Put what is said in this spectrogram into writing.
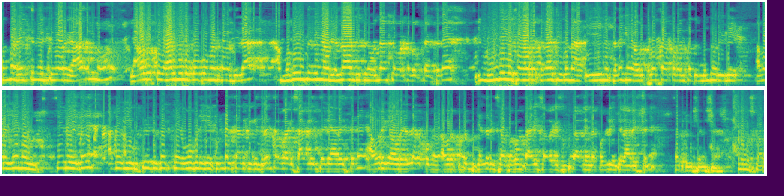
ತುಂಬಾ ರೇಖನೆ ಇರ್ತೀವಿ ಅವ್ರಿಗೆ ಆದ್ರೂ ಯಾವತ್ತೂ ಯಾರ ಮೇಲೆ ಕೋಪ ಮಾಡ್ಕೊಳ್ಳೋದಿಲ್ಲ. ಆ ಮಗುವಿನ ತರನೇ ಅವ್ರು ಎಲ್ಲಾ ಜೊತೆ ಹೊಂದಾಣಿಕೆ ಮಾಡ್ಕೊಂಡು ಹೋಗ್ತಾ ಇರ್ತಾರೆ. ಇನ್ನು ಮುಂದೆಯೂ ಸಹ ಅವರ ಕಲಾ ಜೀವನ ಏನು ಕಲೆಗೆ ಅವರು ಪ್ರೋತ್ಸಾಹ ಕೊಡುವಂತದ್ದು ಮುಂದುವರಿಲಿ ಅವರ ಏನು ಸೇವೆ ಇದೆ, ಅದು ಈ ಉತ್ತರ ದುರ್ಗಕ್ಕೆ ಹೋಬಳಿಗೆ ಕುಂಡಲ್ ತಾಲೂಕಿಗೆ ನಿರಂತರವಾಗಿ ಸಾಗಲಿ ಅಂತ ಹೇಳಿ ಹಾರೈಸ್ತೇನೆ. ಅವರಿಗೆ ಅವರೆಲ್ಲರ ಅವರ ಕುಟುಂಬಕ್ಕೆ ಎಲ್ಲರಿಗೂ ಸಹ ಭಗವಂತ ಆಯುಷ್ ಅವರಿಗೆ ಸಂಪತ್ತಾದಿಂದ ಕೊಡಲಿ ಅಂತ ಹೇಳಿ ಹಾರೈಸ್ತೇನೆ. ನಮಸ್ಕಾರ.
